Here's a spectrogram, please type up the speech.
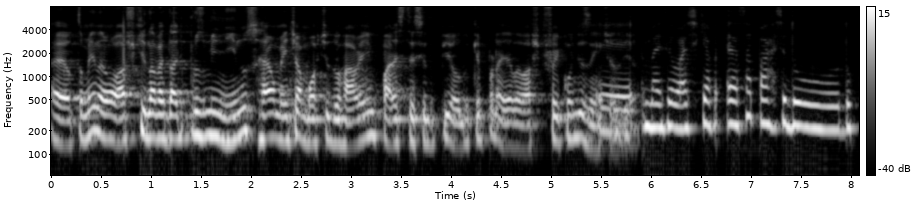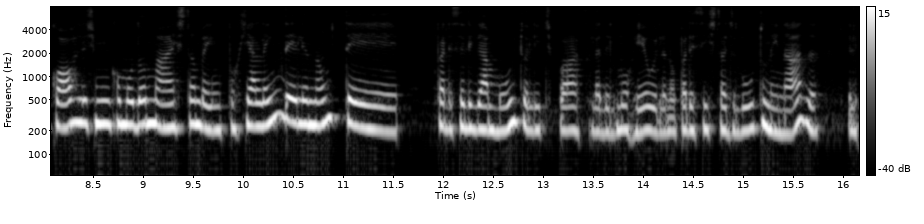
É, eu também não. Eu acho que, na verdade, pros meninos, realmente a morte do Harry parece ter sido pior do que pra ela. Eu acho que foi condizente ali. É, mas eu acho que a- essa parte do, do Corlys me incomodou mais também, porque além dele não ter parecer ligar muito ali, tipo, ah, a filha dele morreu, ele não parecia estar de luto nem nada. Ele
